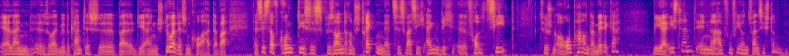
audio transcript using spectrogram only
Airline, äh, soweit mir bekannt ist, die einen Stewardessenchor hat. Aber das ist aufgrund dieses besonderen Streckennetzes, was sich eigentlich vollzieht zwischen Europa und Amerika via Island innerhalb von 24 Stunden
